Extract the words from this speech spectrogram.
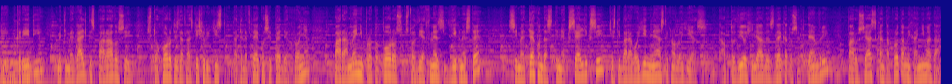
Η Κρήτη με τη μεγάλη της παράδοση στο χώρο της διαθλασσικής χειρουργικής τα τελευταία 25 χρόνια παραμένει πρωτοπόρος στο διεθνές γίγνεσθε συμμετέχοντας στην εξέλιξη και στην παραγωγή νέας τεχνολογίας. Από το 2010 το Σεπτέμβρη παρουσιάστηκαν τα πρώτα μηχανήματα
